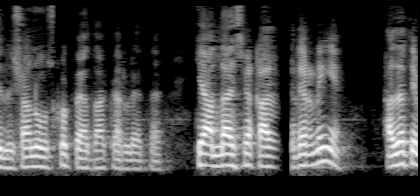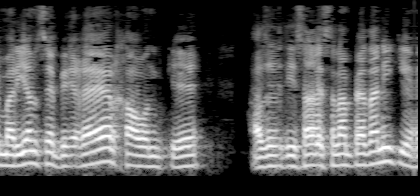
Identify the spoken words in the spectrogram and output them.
جل شانو اس کو پیدا کر لیتا ہے۔ کیا اللہ اس میں قادر نہیں ہے؟ حضرت مریم سے بغیر خاون کے حضرت عیسیٰ علیہ السلام پیدا نہیں کیا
